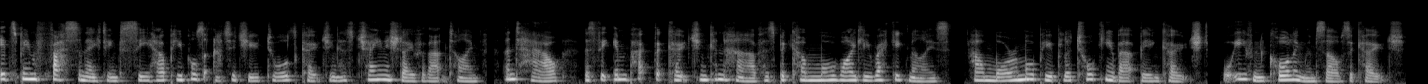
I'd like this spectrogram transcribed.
It's been fascinating to see how people's attitude towards coaching has changed over that time, and how, as the impact that coaching can have has become more widely recognised, how more and more people are talking about being coached, or even calling themselves a coach.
